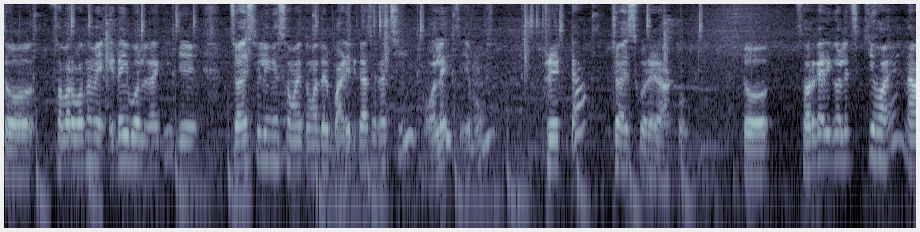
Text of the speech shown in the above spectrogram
তো সবার প্রথমে এটাই বলে রাখি যে চয়েস ফিলিংয়ের সময় তোমাদের বাড়ির কাছাকাছি কলেজ এবং ট্রেডটা চয়েস করে রাখো। তো সরকারি কলেজ কি হয় না,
